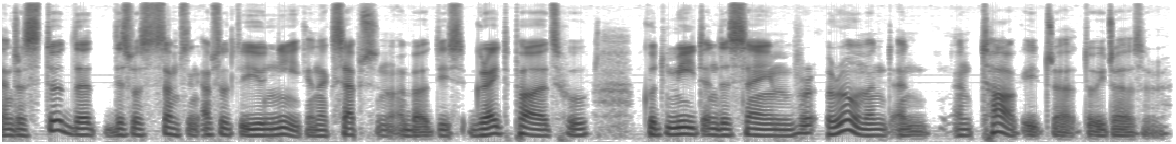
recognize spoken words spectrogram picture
understood that this was something absolutely unique and exceptional about these great poets who could meet in the same r- room and, and, and talk each, uh, to each other.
